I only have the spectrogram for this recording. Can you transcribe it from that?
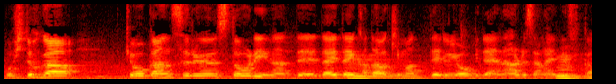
こう人が共感するストーリーなんて大体型は決まってるよみたいなあるじゃないですか、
